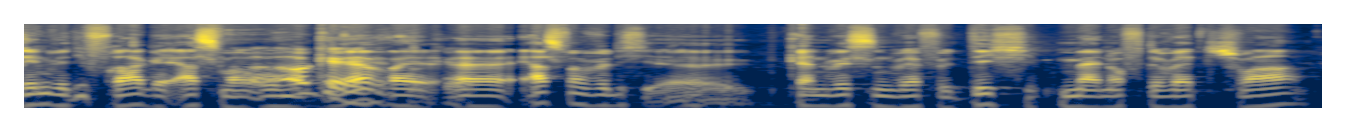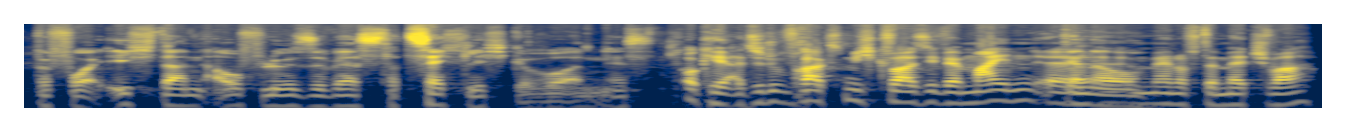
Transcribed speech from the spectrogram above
drehen wir die Frage erstmal um. Okay. Ja, weil okay. äh, erstmal würde ich äh, gern wissen, wer für dich Man of the Match war, bevor ich dann auflöse, wer es tatsächlich geworden ist. Okay, also du fragst mich quasi, wer mein äh, genau. Man of the Match war.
